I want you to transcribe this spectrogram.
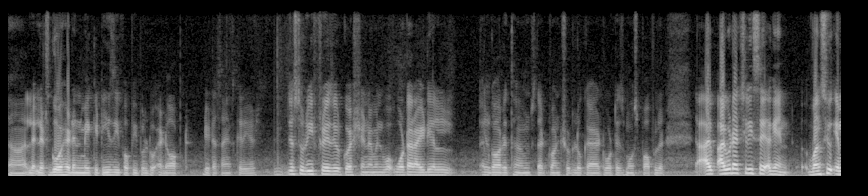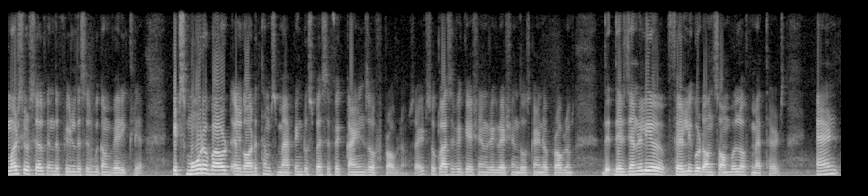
uh, let, us go ahead and make it easy for people to adopt data science careers. Just to rephrase your question i mean what, what are ideal algorithms that one should look at? What is most popular? I, I would actually say again once you immerse yourself in the field this will become very clear. It's more about algorithms mapping to specific kinds of problems right? So classification regression those kind of problems th there's generally a fairly good ensemble of methods. And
